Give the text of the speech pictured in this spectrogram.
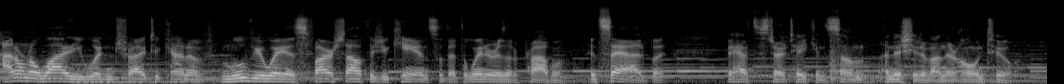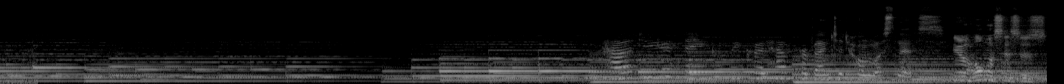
I don't know why you wouldn't try to kind of move your way as far south as you can so that the winter isn't a problem. It's sad, but they have to start taking some initiative on their own too. How do you think we could have prevented homelessness? You know, homelessness is,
